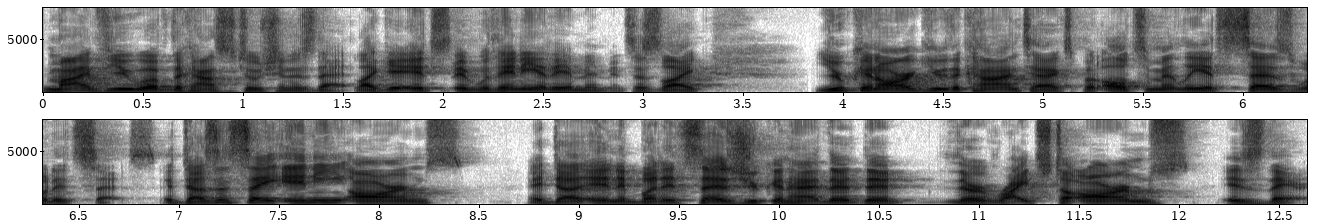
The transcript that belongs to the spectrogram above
my view of the Constitution is that like it's it, with any of the amendments, it's like you can argue the context, but ultimately it says what it says. It doesn't say any arms. It does, it, but it says you can have their, the, their rights to arms is there.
